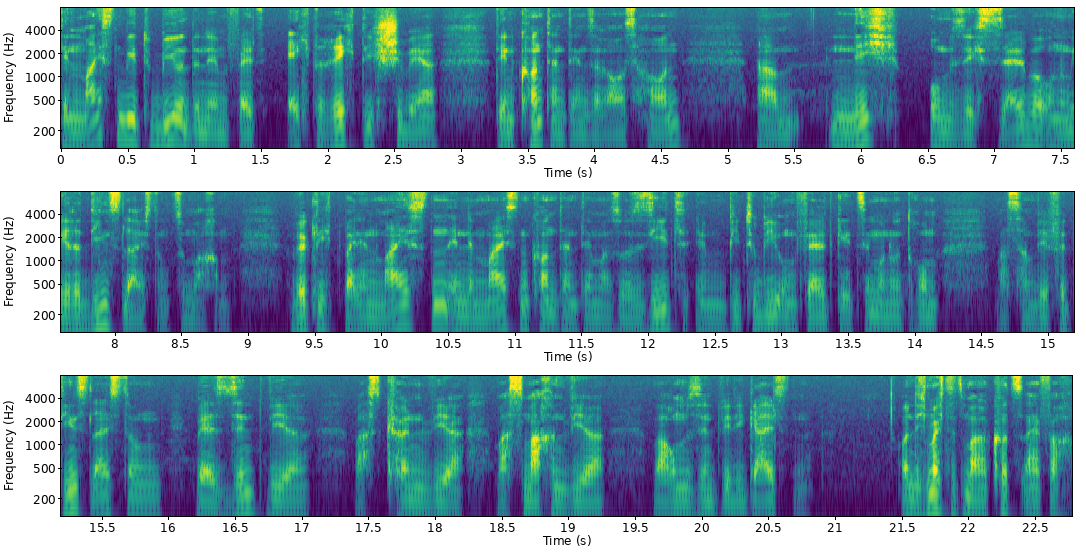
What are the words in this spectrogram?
Den meisten B2B-Unternehmen fällt es echt richtig schwer, den Content, den sie raushauen, ähm, nicht um sich selber und um ihre Dienstleistung zu machen. Wirklich bei den meisten, in dem meisten Content, den man so sieht im B2B-Umfeld, geht es immer nur darum, was haben wir für Dienstleistungen, wer sind wir, was können wir, was machen wir, warum sind wir die Geilsten. Und ich möchte jetzt mal kurz einfach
